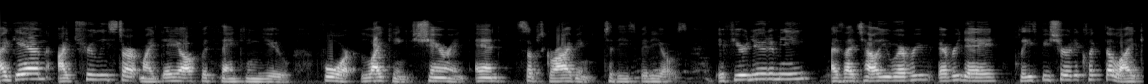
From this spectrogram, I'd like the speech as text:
Again, I truly start my day off with thanking you for liking, sharing, and subscribing to these videos. If you're new to me, as I tell you every every day, please be sure to click the like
